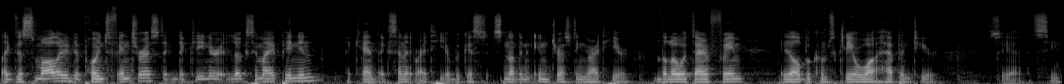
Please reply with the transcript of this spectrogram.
like the smaller the points of interest, the, the cleaner it looks in my opinion. I can't extend it right here because it's not an interesting right here. On the lower time frame, it all becomes clear what happened here. So yeah, let's see.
